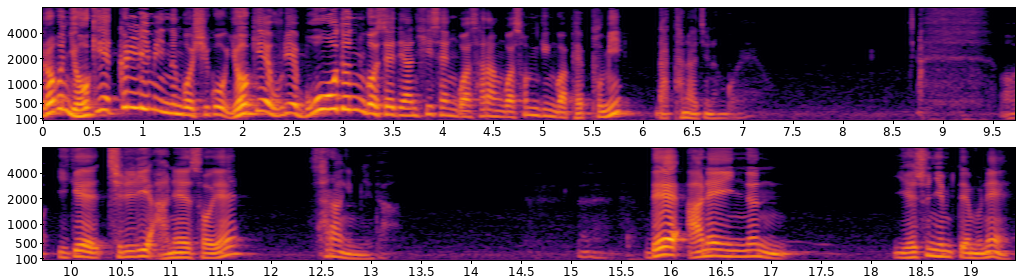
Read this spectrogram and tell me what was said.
여러분 여기에 끌림이 있는 것이고 여기에 우리의 모든 것에 대한 희생과 사랑과 섬김과 베품이 나타나지는 거예요. 어, 이게 진리 안에서의 사랑입니다. 내 안에 있는 예수님 때문에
